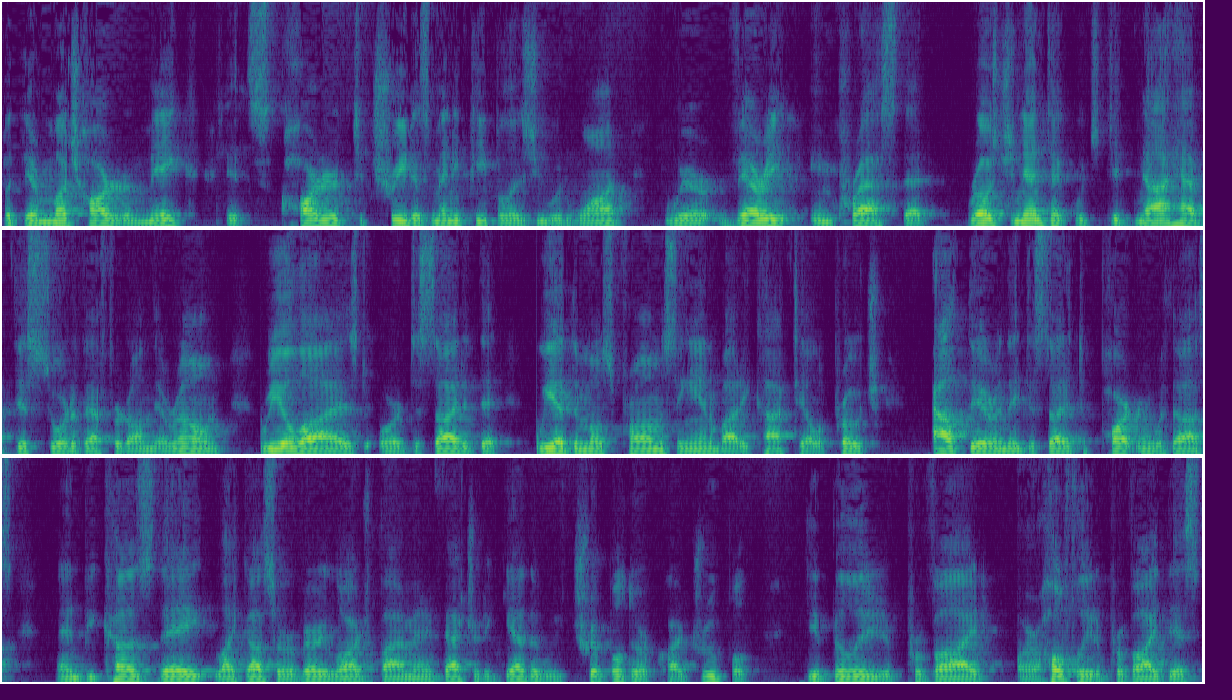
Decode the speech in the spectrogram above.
but they're much harder to make. It's harder to treat as many people as you would want. We're very impressed that Roche Genentech, which did not have this sort of effort on their own, realized or decided that we had the most promising antibody cocktail approach out there, and they decided to partner with us. And because they, like us, are a very large biomanufacturer together, we've tripled or quadrupled the ability to provide, or hopefully to provide this,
